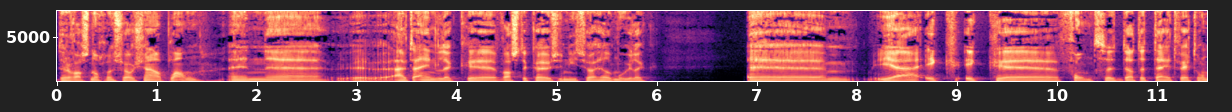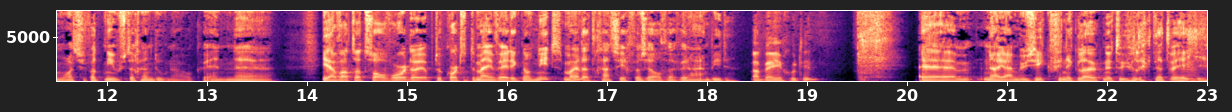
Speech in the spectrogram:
er was nog een sociaal plan. En uiteindelijk was de keuze niet zo heel moeilijk. Uh, ja, ik, ik uh, vond dat het tijd werd om wat, wat nieuws te gaan doen ook. En uh, ja, wat dat zal worden op de korte termijn weet ik nog niet. Maar dat gaat zich vanzelf weer aanbieden. Waar ben je goed in? Uh, nou ja, muziek vind ik leuk natuurlijk, dat weet je.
